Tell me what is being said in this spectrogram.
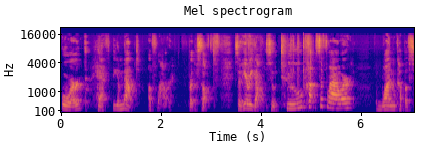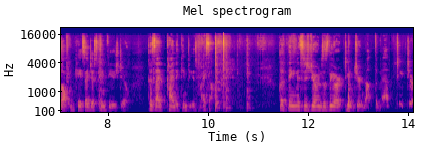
or half the amount of flour for the salt. So here we go. So two cups of flour, one cup of salt, in case I just confused you, because I kind of confused myself. Good thing Mrs. Jones is the art teacher, not the math teacher.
